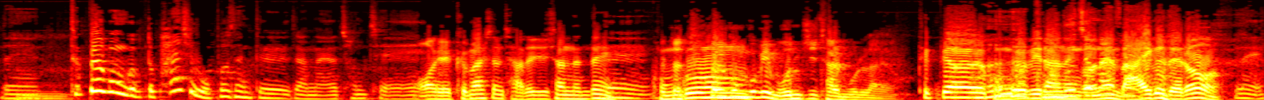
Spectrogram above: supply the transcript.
네. 특별 공급도 85%잖아요, 전체. 어, 예, 그 말씀 잘해주셨는데 네. 일단 공공 특별 공급이 뭔지 잘 몰라요. 특별 공급이라는 공부 좀 거는 하세요. 말 그대로 네.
